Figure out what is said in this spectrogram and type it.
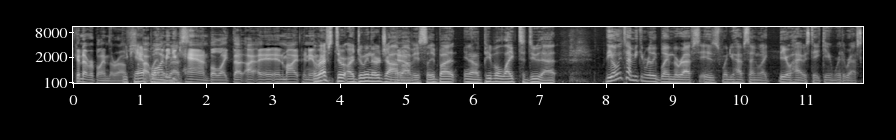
You can never blame the refs. You can't Uh, well, I the mean, refs. you can, but like that, I, I- in my the opinion, like, refs do, are doing their job Yeah. obviously, but you know people like to do that. The only time you can really blame the refs is when you have something like the Ohio State game where the refs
